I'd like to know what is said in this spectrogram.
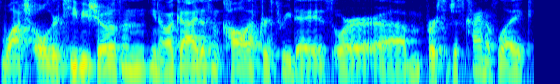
watch older tv shows and you know a guy doesn't call after three days or um, a person just kind of like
